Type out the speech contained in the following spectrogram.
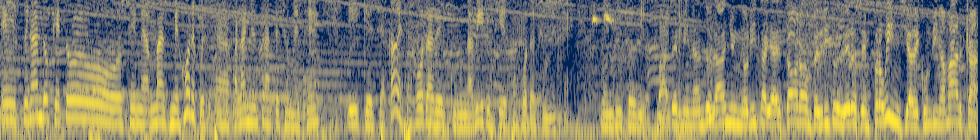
Eh, esperando que todo se me, más mejore, pues, para, para el año entrante, su merced. Y que se acabe esa joda del coronavirus y esa joda, su merced. Bendito Dios, su Va terminando el año, Ignorita, y a esta hora don Pedrito Viveros en provincia de Cundinamarca.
